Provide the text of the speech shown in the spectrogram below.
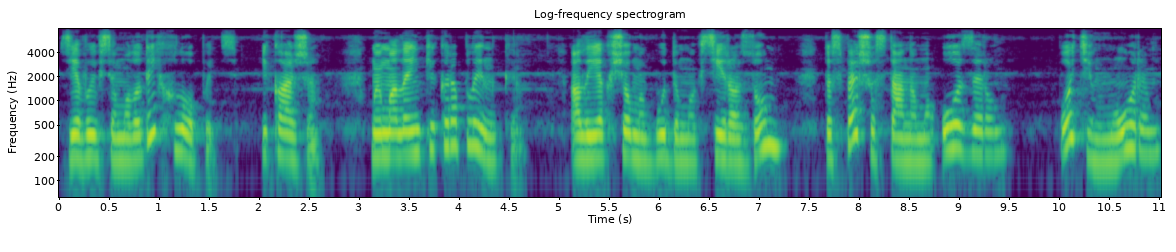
з'явився молодий хлопець і каже: Ми маленькі краплинки, але якщо ми будемо всі разом, то спершу станемо озером, потім морем,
